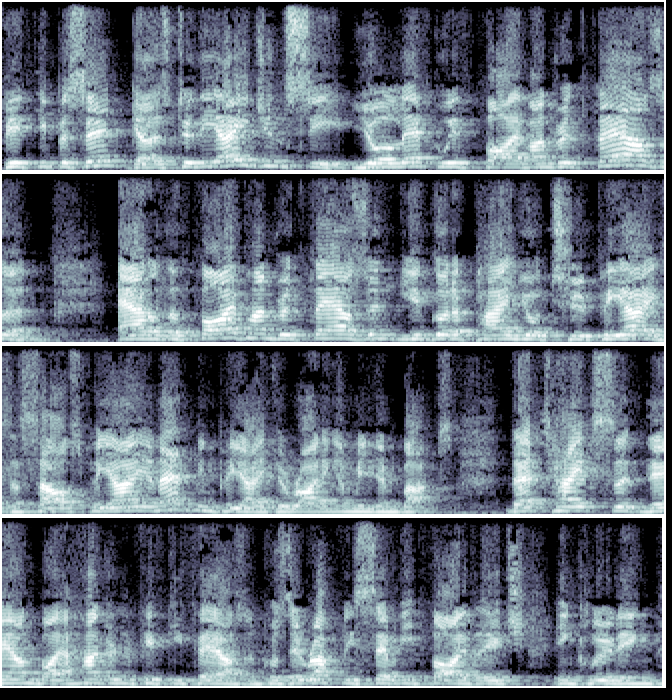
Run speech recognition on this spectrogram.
50% goes to the agency. You're left with 500,000. Out of the 500,000, you've got to pay your two PAs, a sales PA and admin PA if you're writing a million bucks. That takes it down by 150,000 because they're roughly 75 each, including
